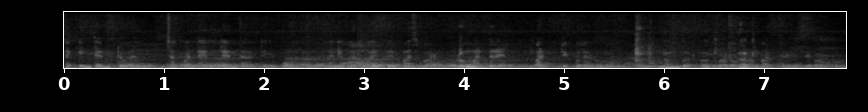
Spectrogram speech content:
Check-in time 12, check-out time 10.30. And if your Wi-Fi password, room at the rate particular room number. Okay, your room number 302,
